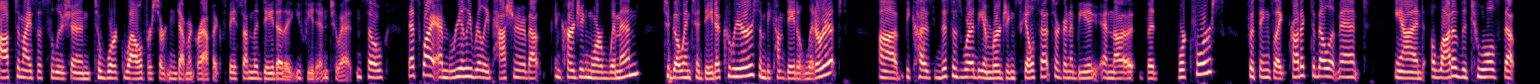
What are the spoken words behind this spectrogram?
optimize a solution to work well for certain demographics based on the data that you feed into it. And so that's why I'm really, really passionate about encouraging more women to go into data careers and become data literate. Uh, because this is where the emerging skill sets are going to be in the, the workforce for things like product development and a lot of the tools that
